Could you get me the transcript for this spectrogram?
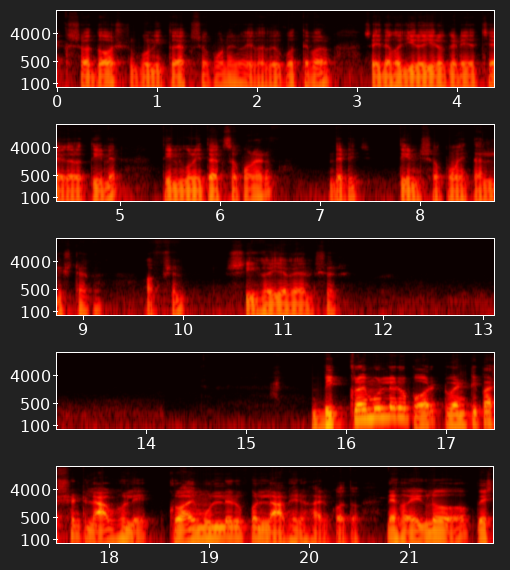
একশো দশ গুণিত একশো পনেরো, এভাবেও করতে পারো। সেই দেখো জিরো জিরো কেটে যাচ্ছে এগারো তিনে। তিন গুণিত একশো পনেরো দ্যাট ইজ তিনশো পঁয়তাল্লিশ টাকা। অপশন সি হয়ে যাবে অ্যান্সার বিক্রয় মূল্যের উপর টোয়েন্টি পার্সেন্ট লাভ হলে ক্রয় মূল্যের উপর লাভের হার কত? দেখো, এগুলো বেশ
